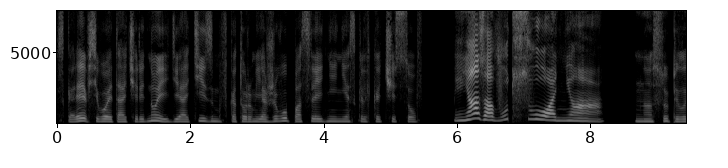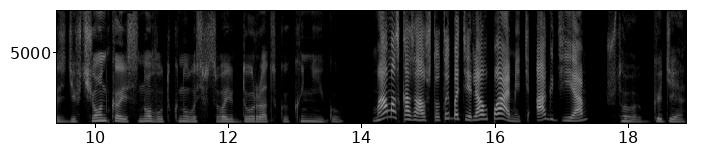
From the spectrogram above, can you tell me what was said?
Скорее всего, это очередной идиотизм, в котором я живу последние несколько часов. «Меня зовут Соня!» Насупилась девчонка и снова уткнулась в свою дурацкую книгу. Мама сказала, что ты потерял память. А где? Что где?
